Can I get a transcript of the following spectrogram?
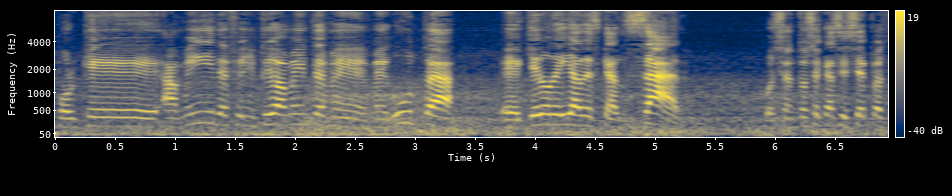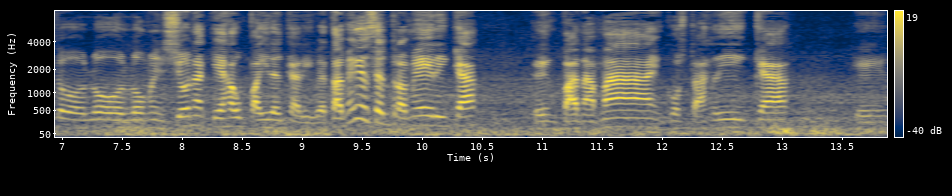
porque a mí definitivamente me, gusta, eh, quiero de ir a descansar, pues entonces casi siempre lo, menciona que es a un país del Caribe. También en Centroamérica, en Panamá, en Costa Rica, en,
